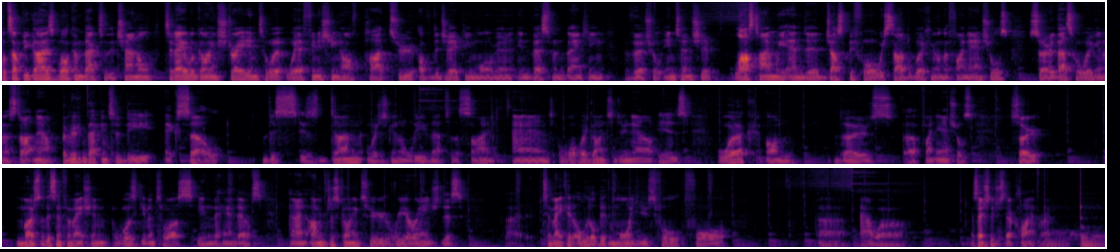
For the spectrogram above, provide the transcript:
What's up you guys? Welcome back to the channel. Today we're going straight into it. We're finishing off part two of the JP Morgan Investment Banking virtual internship. Last time we ended just before we started working on the financials. So that's where we're gonna start now. We're moving back into the Excel. This is done. We're just gonna leave that to the side. And what we're going to do now is work on those uh, financials. So most of this information was given to us in the handouts, and I'm just going to rearrange this uh, to make it a little bit more useful for uh, our, essentially just our client, right?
